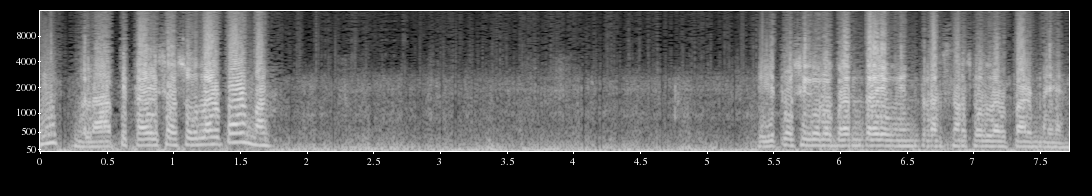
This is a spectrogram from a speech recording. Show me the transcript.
Hmm, malapit tayo sa solar farm ah. Dito siguro banda yung entrance ng solar farm na yan.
